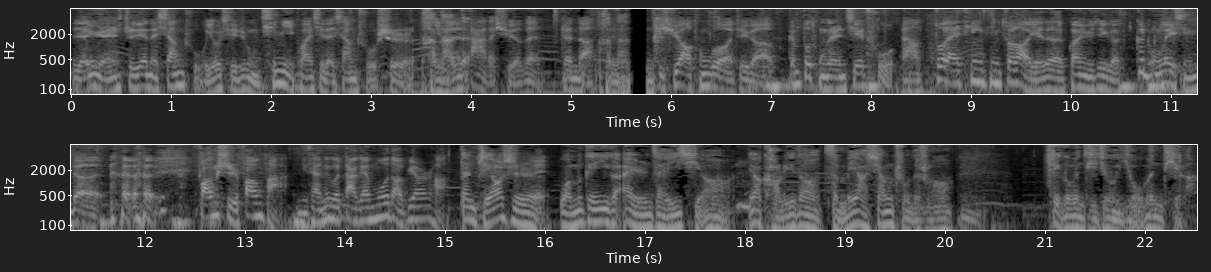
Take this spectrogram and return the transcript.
人与人之间的相处，尤其这种亲密关系的相处，是很难的大的学问，真的很难。必须要通过这个跟不同的人接触，然后多来听一听周老爷的关于这个各种类型的 方式方法，你才能够大概摸到边儿哈。但只要是我们跟一个爱人在一起啊，要考虑到怎么样相处的时候，这个问题就有问题了。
